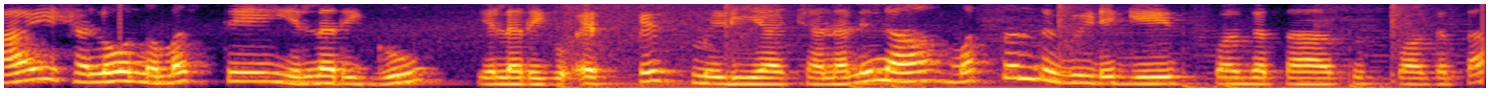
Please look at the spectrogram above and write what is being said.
Hi, hello, ನಮಸ್ತೆ ಎಲ್ಲರಿಗೂ. ಎಲ್ಲರಿಗೂ ಎಸ್ಪೆಸ್ ಮೀಡಿಯಾ ಚಾನಲಿನ ಮತ್ತೊಂದು ವಿಡಿಯೋಗೆ ಸ್ವಾಗತ, ಸುಸ್ವಾಗತ.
